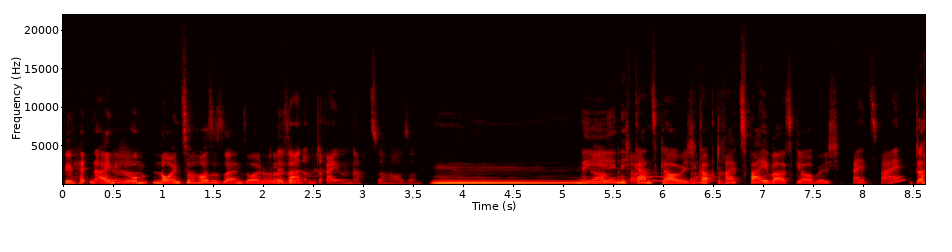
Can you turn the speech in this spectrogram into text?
Wir hätten eigentlich Ja. um neun zu Hause sein sollen oder wir so. waren um 3 Uhr nachts zu Hause. Mm, nee, Doch, nicht doch, ganz, glaube ich. Ich glaube, doch. 3-2 war es, glaube ich. 3, 2?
